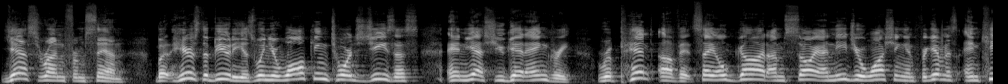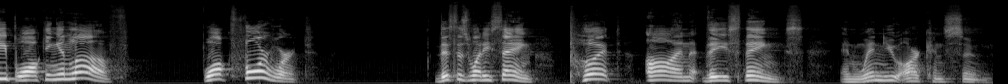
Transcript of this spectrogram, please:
Yes, run from sin. But here's the beauty is when you're walking towards Jesus and yes, you get angry, repent of it. Say, "Oh God, I'm sorry. I need your washing and forgiveness." And keep walking in love. Walk forward. This is what he's saying. Put on these things. And when you are consumed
